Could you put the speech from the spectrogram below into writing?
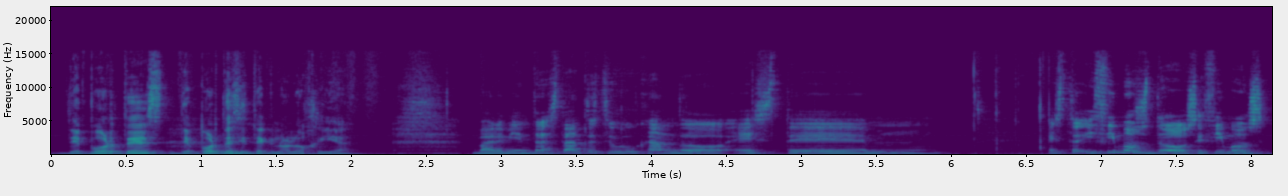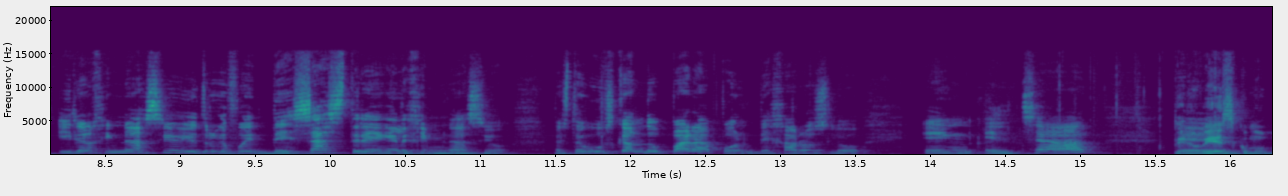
Deportes, deportes y tecnología. Vale, mientras tanto estoy buscando este... mm, Esto, hicimos dos, hicimos ir al gimnasio y otro que fue desastre en el gimnasio. Lo estoy buscando para dejároslo en el chat. Pero Eh, ves, como,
